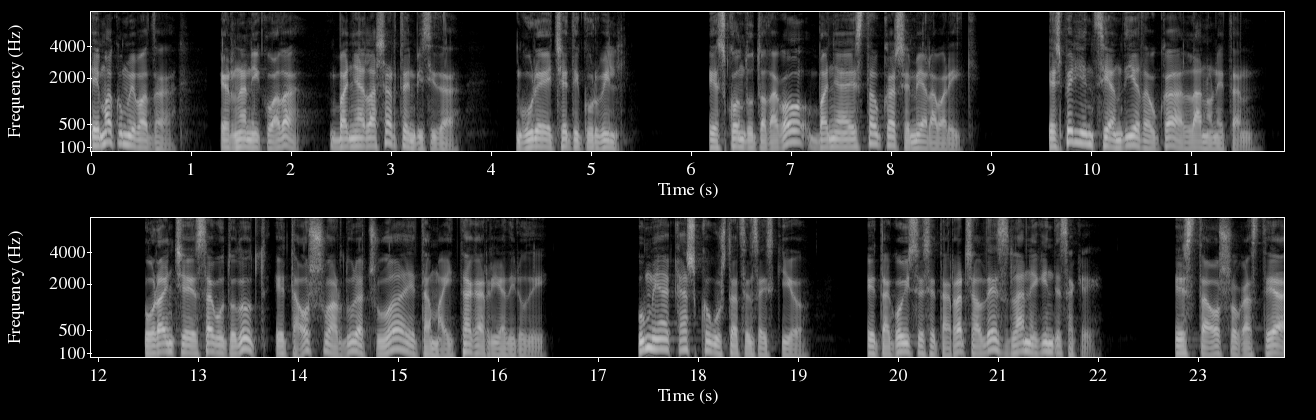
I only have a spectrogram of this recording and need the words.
Emakume bat da, hernanikoa da, baina lasarten bizi da. Gure etxetik hurbil. Ezkonduta dago, baina ez dauka seme alabarik. Esperientzia handia dauka lan honetan. Oraintxe ezagutu dut eta oso arduratsua eta maitagarria dirudi. Umeak asko gustatzen zaizkio, eta goizez eta arratsaldez lan egin dezake. Ez da oso gaztea,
